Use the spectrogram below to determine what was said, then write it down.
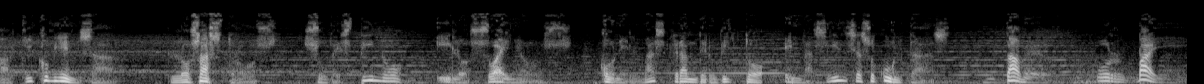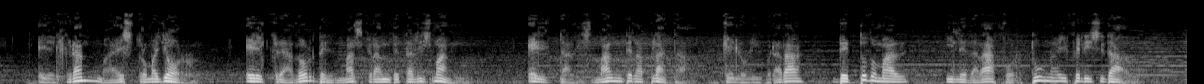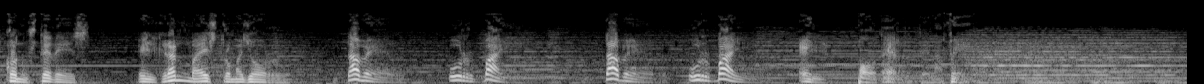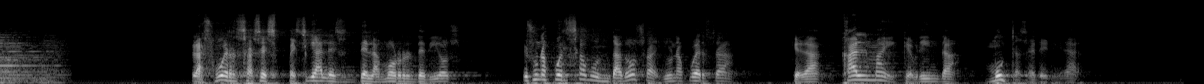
Aquí comienza Los Astros, su destino y los sueños, con el más grande erudito en las ciencias ocultas, Daber Urbay, el gran maestro mayor, el creador del más grande talismán, el talismán de la plata, que lo librará de todo mal y le dará fortuna y felicidad. Con ustedes, el gran maestro mayor, Daber Urbay. Daber Urbay, el poder de la fe. Las fuerzas especiales del amor de Dios es una fuerza bondadosa y una fuerza que da calma y que brinda mucha serenidad.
